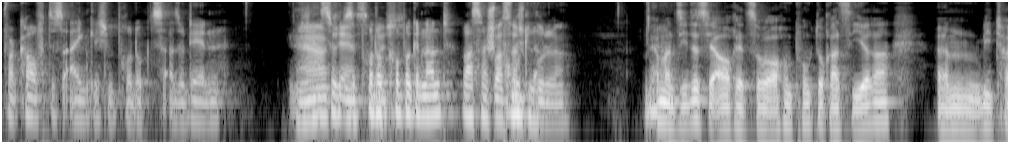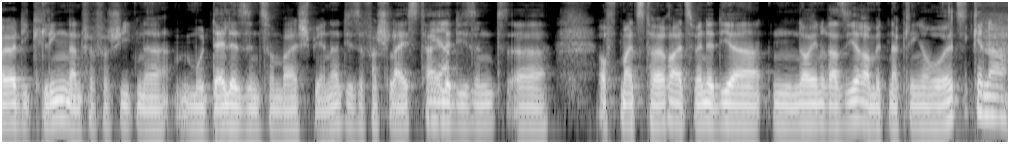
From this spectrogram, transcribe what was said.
Verkauf des eigentlichen Produkts, also den, wie Ja, hast du okay, diese hast Produktgruppe genannt? Wassersprudler. Wassersprudler. Ja, man sieht es ja auch jetzt so, auch im Punkto Rasierer, ähm, wie teuer die Klingen dann für verschiedene Modelle sind zum Beispiel. Ne? Diese Verschleißteile, Ja. die sind äh, oftmals teurer, als wenn du dir einen neuen Rasierer mit einer Klinge holst. Genau.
